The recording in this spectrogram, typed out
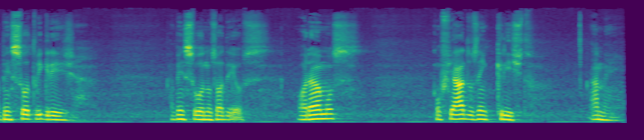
abençoa a Tua igreja, abençoa-nos, ó Deus. Oramos confiados em Cristo. Amém.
